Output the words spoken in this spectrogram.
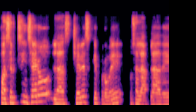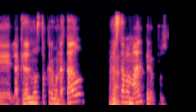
para serte sincero, las cheves que probé, o sea, la, la de la que era el mosto carbonatado, no estaba mal, pero pues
